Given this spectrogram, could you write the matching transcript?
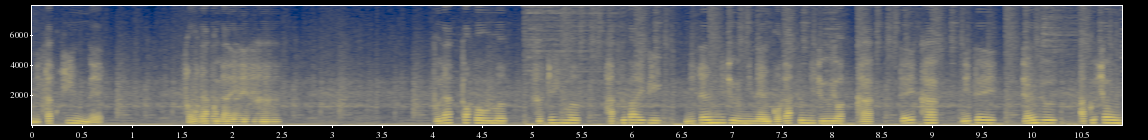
2作品目。 Soda Crisis。プラットフォーム、 Steam、発売日、2022年5月24日、定価、未定、ジャンル、アクション、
